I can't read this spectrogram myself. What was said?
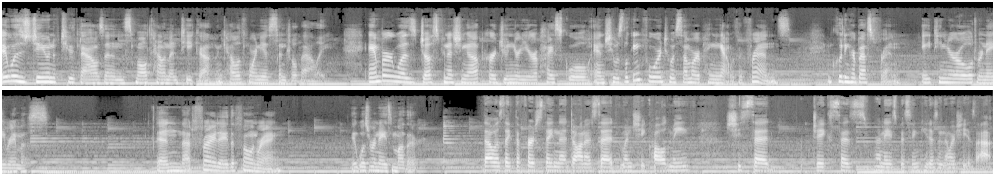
It was June of 2000 in the small town of Manteca in California's Central Valley. Amber was just finishing up her junior year of high school, and she was looking forward to a summer of hanging out with her friends, including her best friend, 18 year old Renee Ramos. Then that Friday, the phone rang. It was Renee's mother. That was like the first thing that Donna said when she called me. She said, Jake says Renee's missing. He doesn't know where she is at.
